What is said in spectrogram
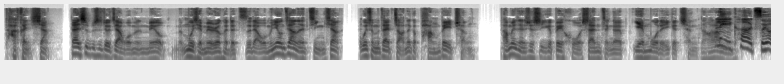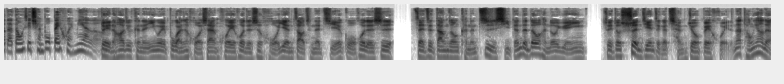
它很像，但是不是就这样？我们没有，目前没有任何的资料。我们用这样的景象，为什么在找那个庞贝城？庞贝城就是一个被火山整个淹没的一个城，然后立刻所有的东西全部被毁灭了。对，然后就可能因为不管是火山灰或者是火焰造成的结果，或者是。在这当中，可能窒息等等都有很多原因，所以都瞬间整个城就被毁了。那同样的，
